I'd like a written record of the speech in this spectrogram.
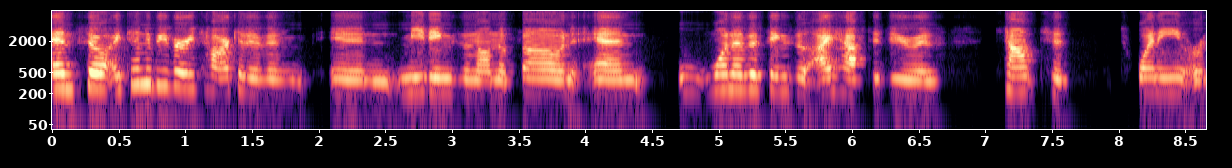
and so I tend to be very talkative in, in meetings and on the phone. And one of the things that I have to do is count to 20 or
